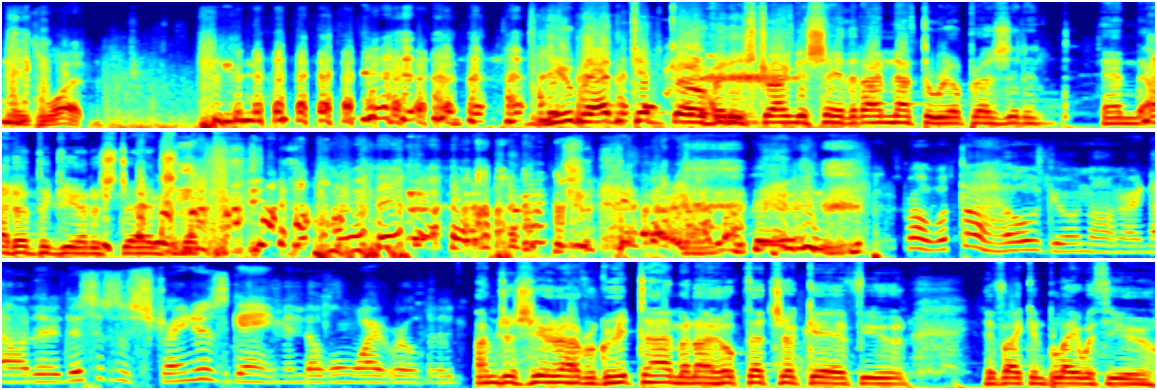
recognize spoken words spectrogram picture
Is what? You bad kid COVID is trying to say that I'm not the real president. And I don't think he understands that. Bro, what the hell is going on right now, dude? This is the strangest game in the whole wide world, dude. I'm just here to have a great time, and I hope that's okay if you, if I can play with you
